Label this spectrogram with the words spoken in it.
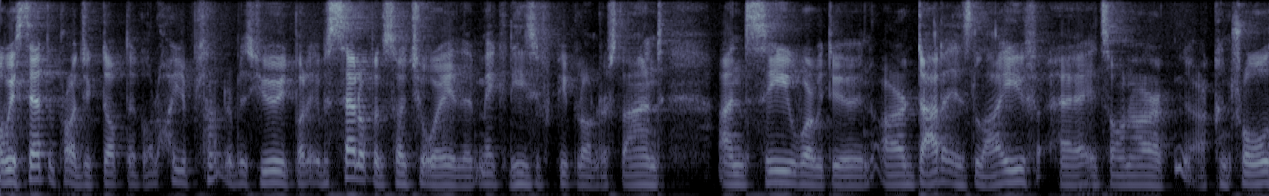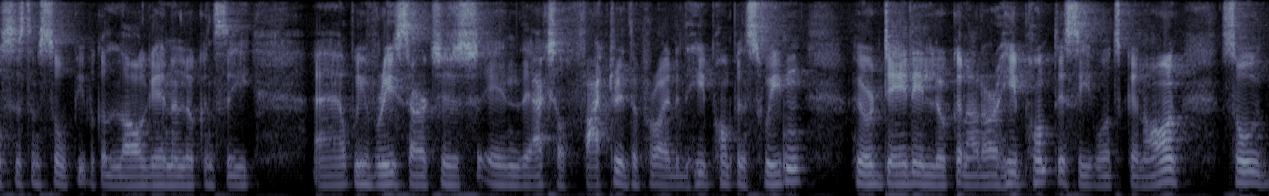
And we set the project up. They go, oh, your plant room is huge, but it was set up in such a way that make it easy for people to understand and see what we're doing. Our data is live. Uh, it's on our, our control system, so people can log in and look and see. Uh, we have researchers in the actual factory that provided the heat pump in Sweden who are daily looking at our heat pump to see what's going on. So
